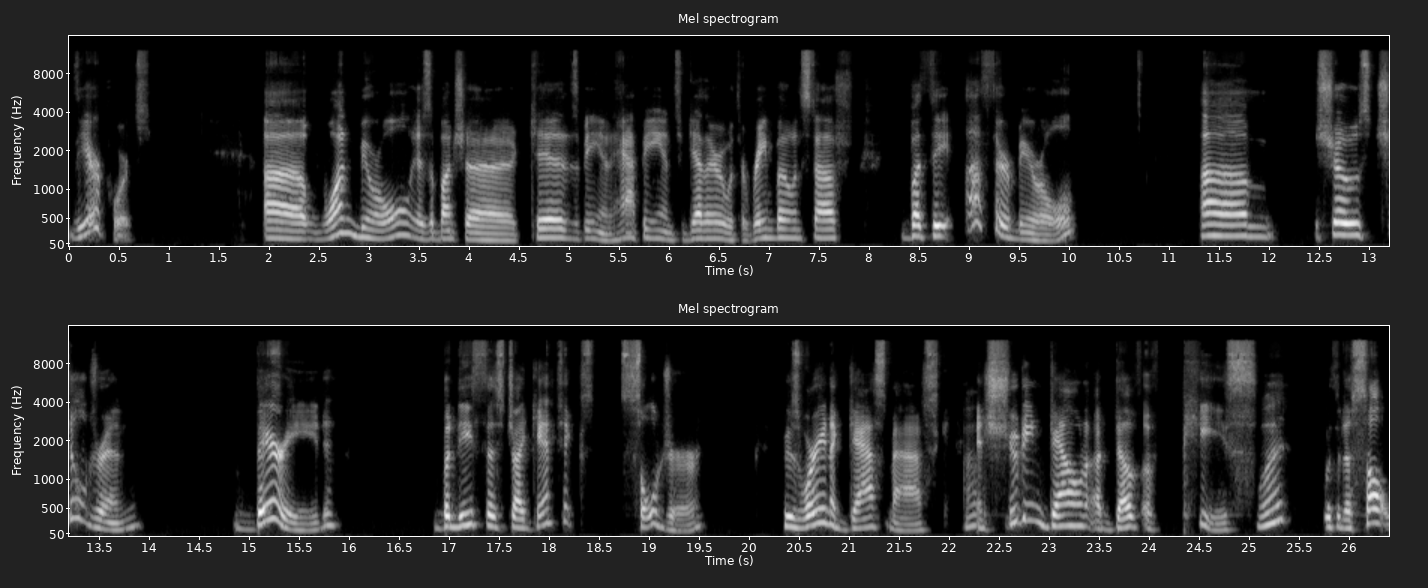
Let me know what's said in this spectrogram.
the airports. Uh, one mural is a bunch of kids being happy and together with a rainbow and stuff, but the other mural, um, shows children buried beneath this gigantic soldier who's wearing a gas mask Oh. and shooting down a dove of peace what? with an assault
